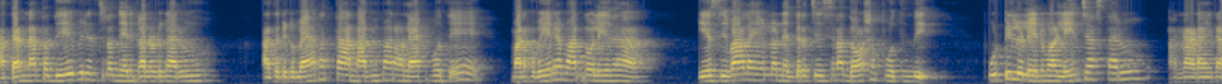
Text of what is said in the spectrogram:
అతన్ని అంత దేవిరించడం దేనికి అల్లుడు గారు? అతడికి మేనత్త అన్న అభిమానం లేకపోతే మనకు వేరే మార్గం లేదా? ఏ శివాలయంలో నిద్ర చేసినా దోషం పోతుంది. పుట్టిల్లు లేని వాళ్ళు ఏం చేస్తారు? అన్నాడాయన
